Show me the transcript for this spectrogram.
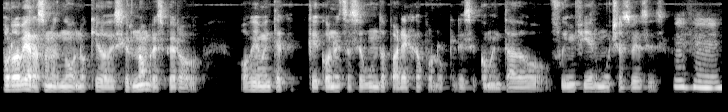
por obvias razones no, no quiero decir nombres, pero obviamente que, con esta segunda pareja, por lo que les he comentado, fui infiel muchas veces. Ujú.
